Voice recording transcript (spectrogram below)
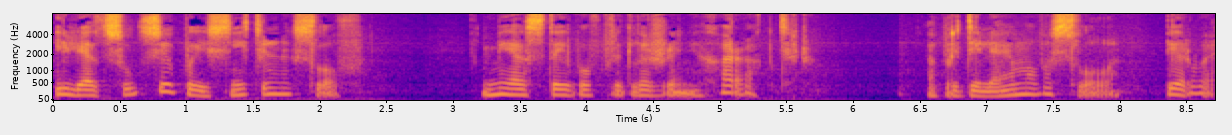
или отсутствие пояснительных слов, место его в предложении, характер определяемого слова. Первое.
